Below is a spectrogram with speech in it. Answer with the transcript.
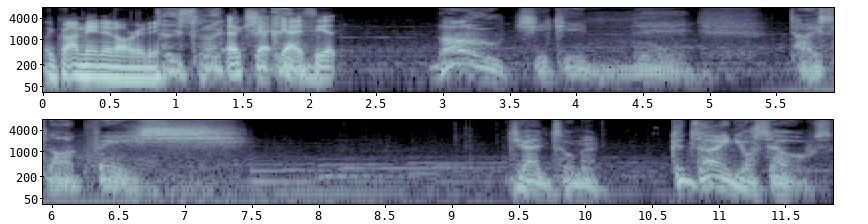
like I'm in it already. Tastes like Okay, chicken. yeah, I see it. No chicken. Tastes like fish. Gentlemen, contain yourselves.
